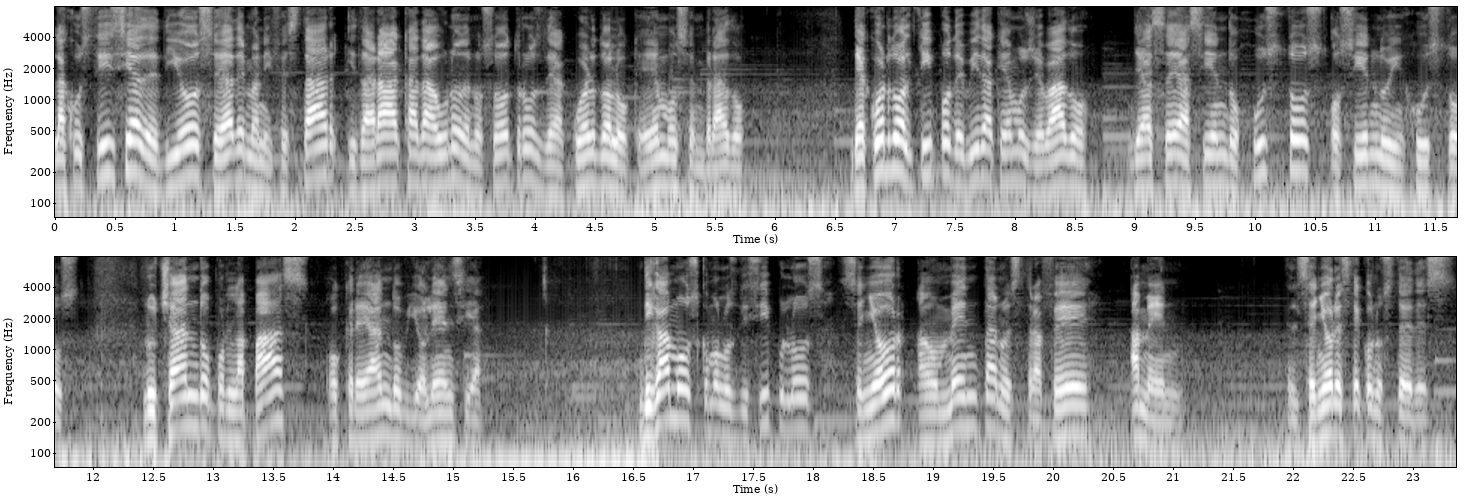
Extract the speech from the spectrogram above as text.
la justicia de Dios se ha de manifestar y dará a cada uno de nosotros de acuerdo a lo que hemos sembrado, de acuerdo al tipo de vida que hemos llevado, ya sea siendo justos o siendo injustos, luchando por la paz o creando violencia. Digamos como los discípulos, Señor, aumenta nuestra fe. Amén. El Señor esté con ustedes.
